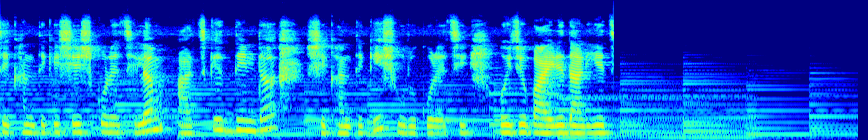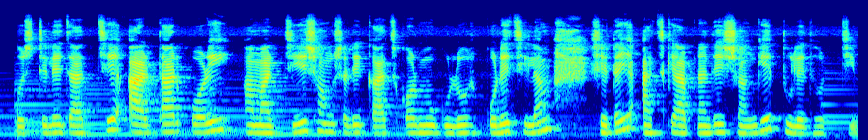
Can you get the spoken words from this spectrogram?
যেখান থেকে শেষ করেছিলাম, আজকের দিনটা সেখান থেকেই শুরু করেছি। ওই যে বাইরে দাঁড়িয়ে হোস্টেলে যাচ্ছে আর তারপরেই আমার যে সংসারের কাজকর্মগুলো করেছিলাম সেটাই আজকে আপনাদের সঙ্গে তুলে ধরছি।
